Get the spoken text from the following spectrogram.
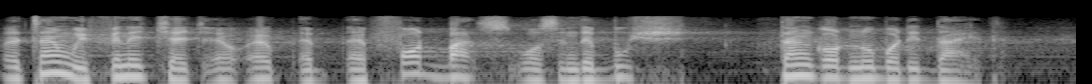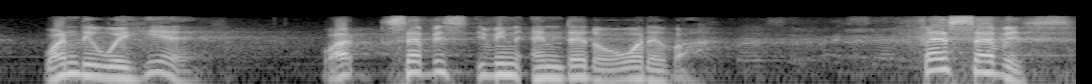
By the time we finished church, a, a, a, a Ford bus was in the bush. Thank God nobody died. One day we're here. What service even ended or whatever. First service,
